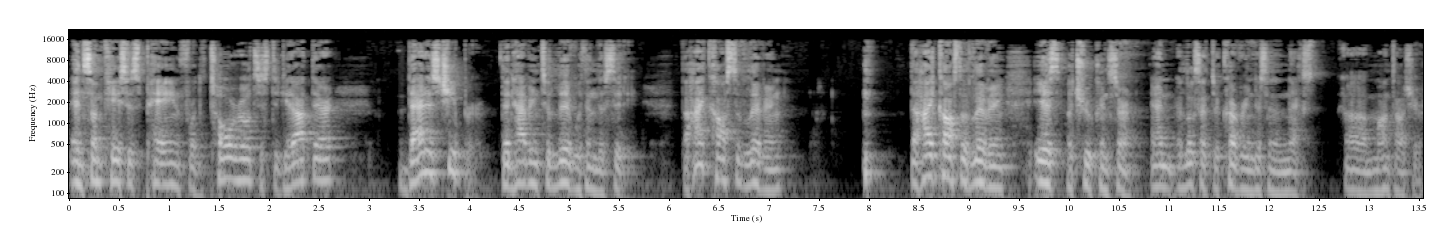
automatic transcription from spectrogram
in some cases paying for the toll roads just to get out there. That is cheaper than having to live within the city. The high cost of living the high cost of living is a true concern, and it looks like they're covering this in the next uh, montage here.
